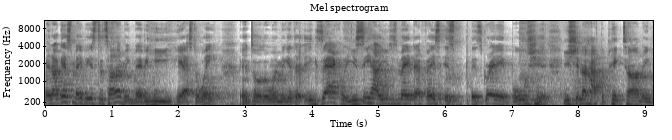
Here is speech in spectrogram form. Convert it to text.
And I guess maybe it's the timing. Maybe he, he has to wait until the women get there. Exactly. You see how you just made that face? It's it's grade A bullshit. You should not have to pick timing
